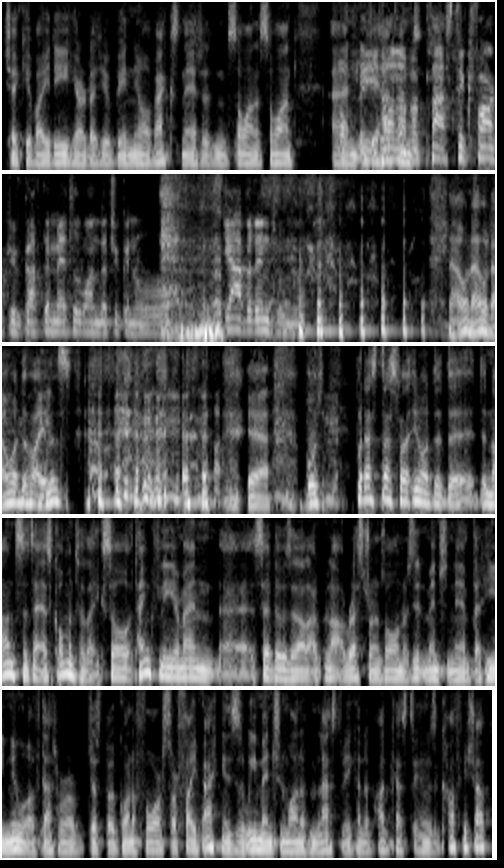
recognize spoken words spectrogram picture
check your ID here that you've been, you know, vaccinated and so on and so on." And Hopefully if you, you don't have a plastic fork, you've got the metal one that you can jab it into. no, no, no, with the violence. yeah, but but that's that's what you know the, the, the nonsense that is coming to like. So thankfully, your man uh, said there was a lot, a lot, of restaurant owners didn't mention names that he knew of that were just about going to force or fight back. And so we mentioned one of them last week on the podcast. Who was a coffee shop.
